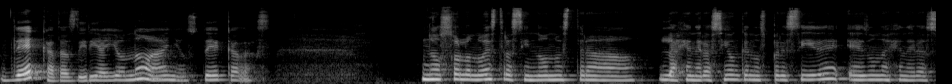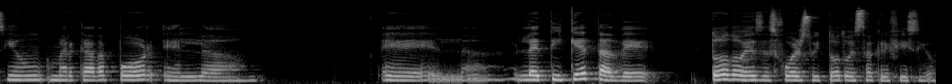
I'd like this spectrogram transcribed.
décadas, diría yo, no años, décadas. No solo nuestra, sino nuestra la generación que nos preside es una generación marcada por el, uh, la etiqueta de todo es esfuerzo y todo es sacrificio.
